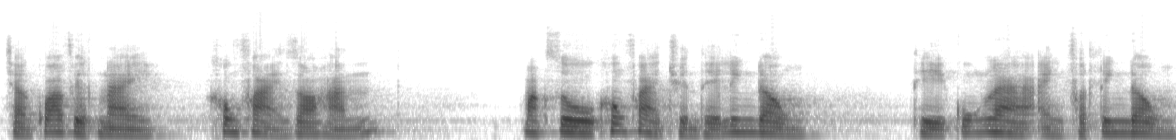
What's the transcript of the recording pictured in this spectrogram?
Chẳng qua việc này không phải do hắn. Mặc dù không phải chuyển thế linh đồng, Thì cũng là ảnh Phật linh đồng.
